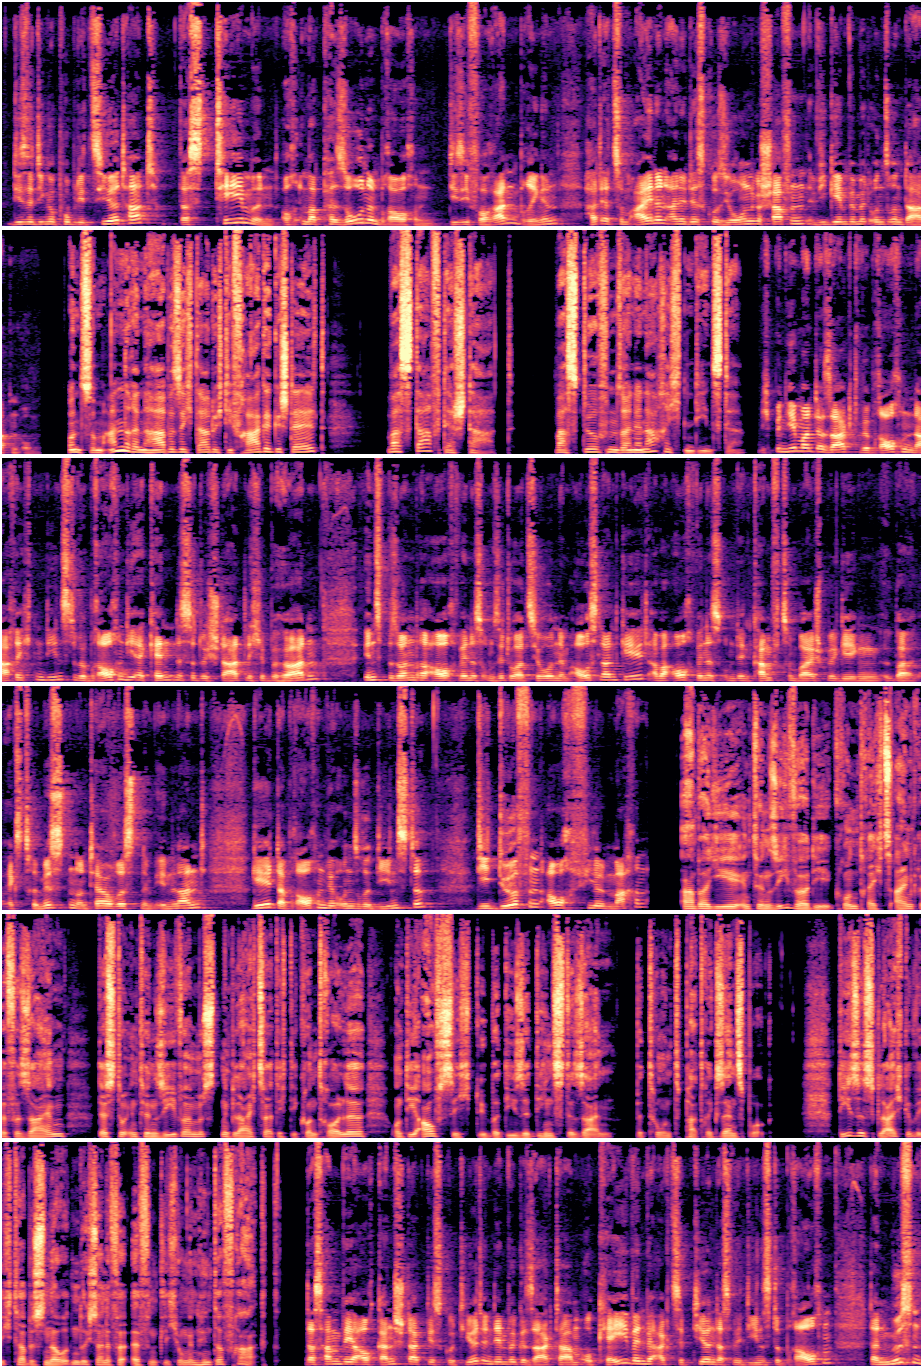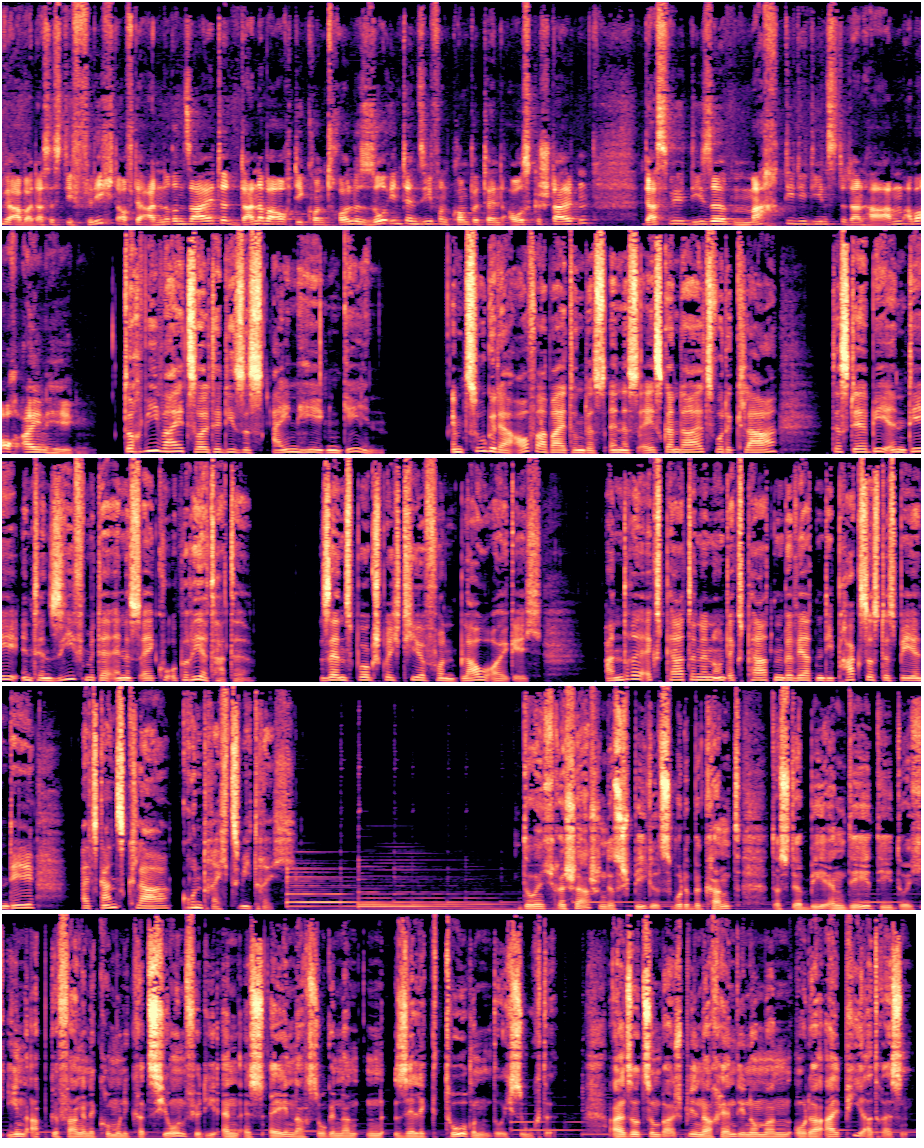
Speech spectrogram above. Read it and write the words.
diese Dinge publiziert hat, dass Themen auch immer Personen brauchen, die sie voranbringen, hat er zum einen eine Diskussion geschaffen, wie gehen wir mit unseren Daten um. Und zum anderen habe sich dadurch die Frage gestellt, was darf der Staat? Was dürfen seine Nachrichtendienste? Ich bin jemand, der sagt, wir brauchen Nachrichtendienste, wir brauchen die Erkenntnisse durch staatliche Behörden, insbesondere auch, wenn es um Situationen im Ausland geht, aber auch, wenn es um den Kampf zum Beispiel gegenüber Extremisten und Terroristen im Inland geht. Da brauchen wir unsere Dienste. Die dürfen auch viel machen. Aber je intensiver die Grundrechtseingriffe seien, desto intensiver müssten gleichzeitig die Kontrolle und die Aufsicht über diese Dienste sein, betont Patrick Sensburg. Dieses Gleichgewicht habe Snowden durch seine Veröffentlichungen hinterfragt. Das haben wir ja auch ganz stark diskutiert, indem wir gesagt haben, okay, wenn wir akzeptieren, dass wir Dienste brauchen, dann müssen wir aber, das ist die Pflicht auf der anderen Seite, dann aber auch die Kontrolle so intensiv und kompetent ausgestalten, dass wir diese Macht, die die Dienste dann haben, aber auch einhegen. Doch wie weit sollte dieses Einhegen gehen? Im Zuge der Aufarbeitung des NSA-Skandals wurde klar, dass der BND intensiv mit der NSA kooperiert hatte. Sensburg spricht hier von blauäugig. Andere Expertinnen und Experten bewerten die Praxis des BND als ganz klar grundrechtswidrig. Durch Recherchen des Spiegels wurde bekannt, dass der BND die durch ihn abgefangene Kommunikation für die NSA nach sogenannten Selektoren durchsuchte, also zum Beispiel nach Handynummern oder IP-Adressen.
